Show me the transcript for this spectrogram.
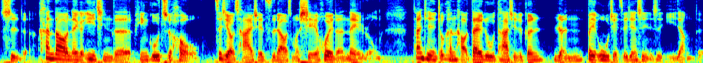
是的。看到那个疫情的评估之后，自己有查一些资料，什么协会的内容，但其实你就很好带入，它其实跟人被误解这件事情是一样的。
